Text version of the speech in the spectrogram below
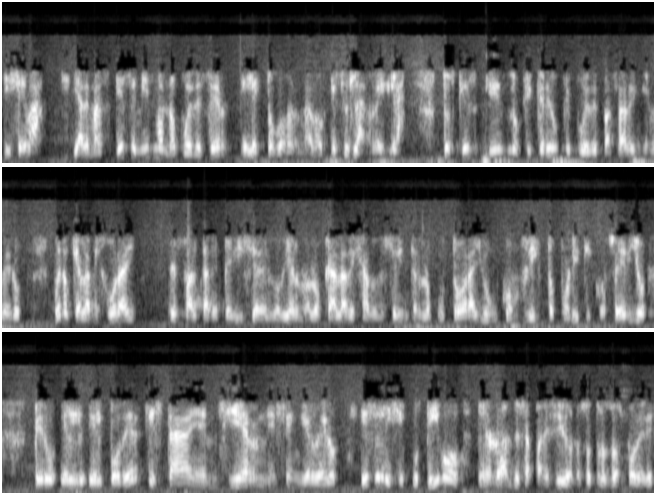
y se va. Y además, ese mismo no puede ser electo gobernador, esa es la regla. Entonces, ¿qué es, qué es lo que creo que puede pasar en Guerrero? Bueno, que a lo mejor hay eh, falta de pericia del gobierno local, ha dejado de ser interlocutor, hay un conflicto político serio, pero el, el poder que está en ciernes en Guerrero es el Ejecutivo, pero no han desaparecido los otros dos poderes,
